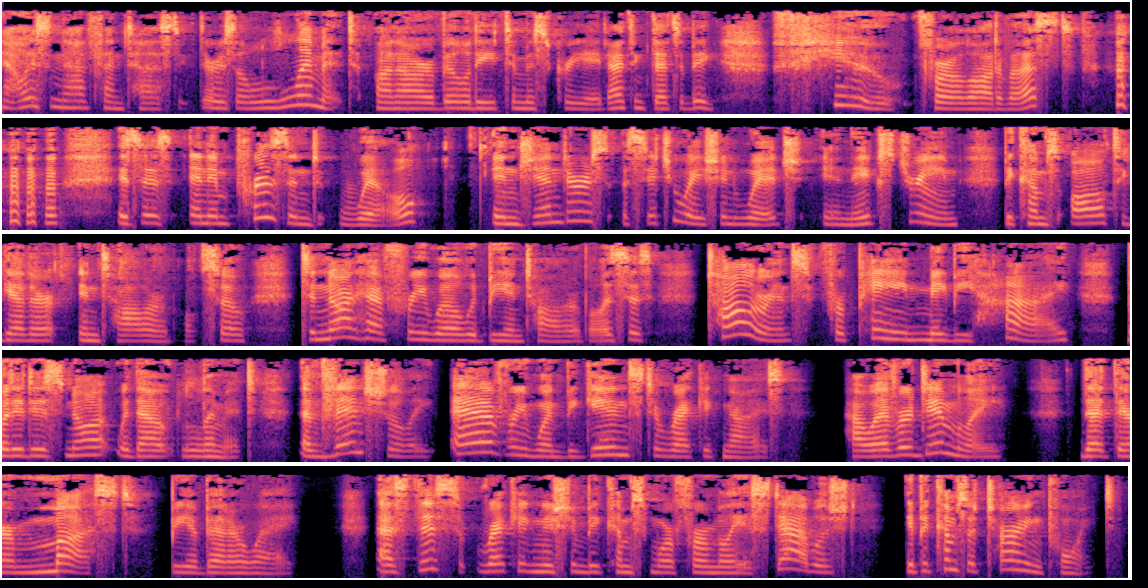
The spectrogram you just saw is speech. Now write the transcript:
Now, isn't that fantastic? There is a limit on our ability to miscreate. I think that's a big phew for a lot of us. it says, an imprisoned will engenders a situation which, in the extreme, becomes altogether intolerable. So, to not have free will would be intolerable. It says, tolerance for pain may be high, but it is not without limit. Eventually, everyone begins to recognize, however dimly, that there must be a better way. As this recognition becomes more firmly established, it becomes a turning point.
